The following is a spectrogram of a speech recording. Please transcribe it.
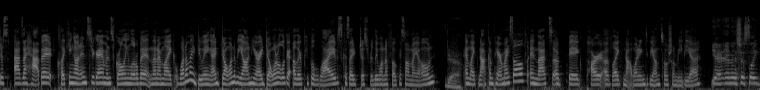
just as a habit clicking on Instagram and scrolling a little bit and then I'm like, what am I doing? I don't want to be on here. I don't want to look at other people's lives because I just really want to focus on my own Yeah. and like not compare myself and that's a big part of like not wanting to be on social media. Yeah, and it's just like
